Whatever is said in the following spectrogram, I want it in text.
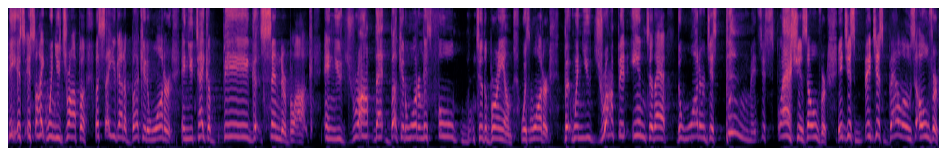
he, it's, it's like when you drop a, let's say you got a bucket of water and you take a big cinder block and you drop that bucket of water and it's full to the brim with water. But when you drop it into that, the water just boom, it just splashes over. It just, it just bellows over.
